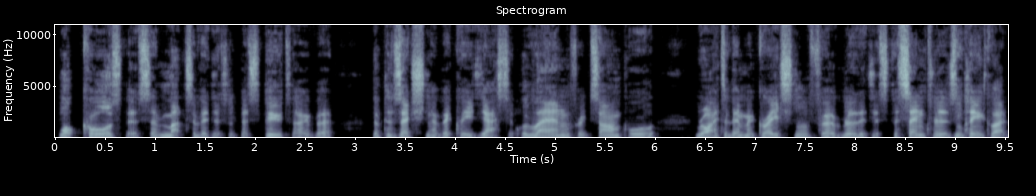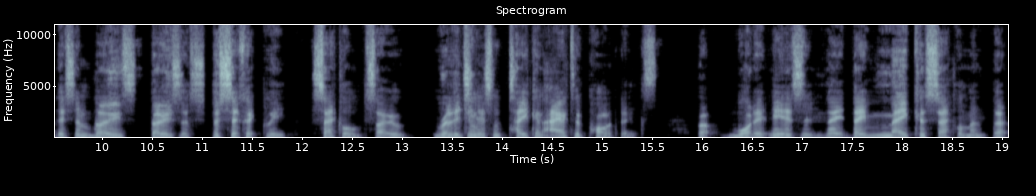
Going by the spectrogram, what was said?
what caused this, and much of it is a dispute over the possession of ecclesiastical land, for example, right of immigration for religious dissenters and things like this. And those, those are specifically settled. So religion isn't taken out of politics, but what it is, is they, they make a settlement that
